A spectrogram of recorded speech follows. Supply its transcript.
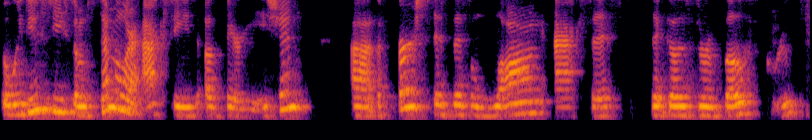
but we do see some similar axes of variation. Uh, the first is this long axis that goes through both groups,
